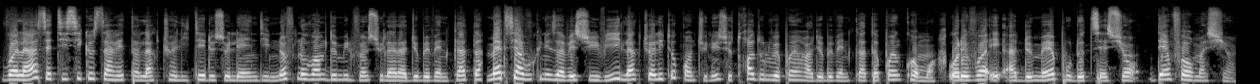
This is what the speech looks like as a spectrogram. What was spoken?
Voilà, c'est ici que s'arrête l'actualité de ce lundi 9 novembre 2020 sur la radio B24. Merci Merci à vous qui nous avez suivis. L'actualité continue sur www.radiob24.com. Au revoir et à demain pour d'autres sessions d'information.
